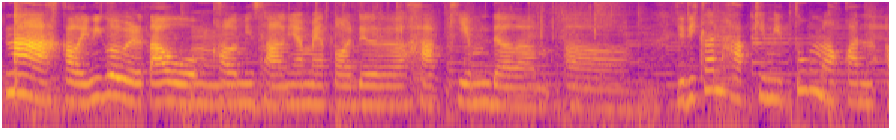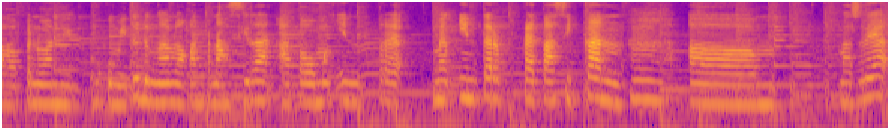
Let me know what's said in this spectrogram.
Nah, kalau ini gue baru tahu Hmm. kalau misalnya metode hakim dalam eh, jadi kan hakim itu melakukan eh, penemuan hukum itu dengan melakukan penafsiran atau menginter- menginterpretasikan em, maksudnya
